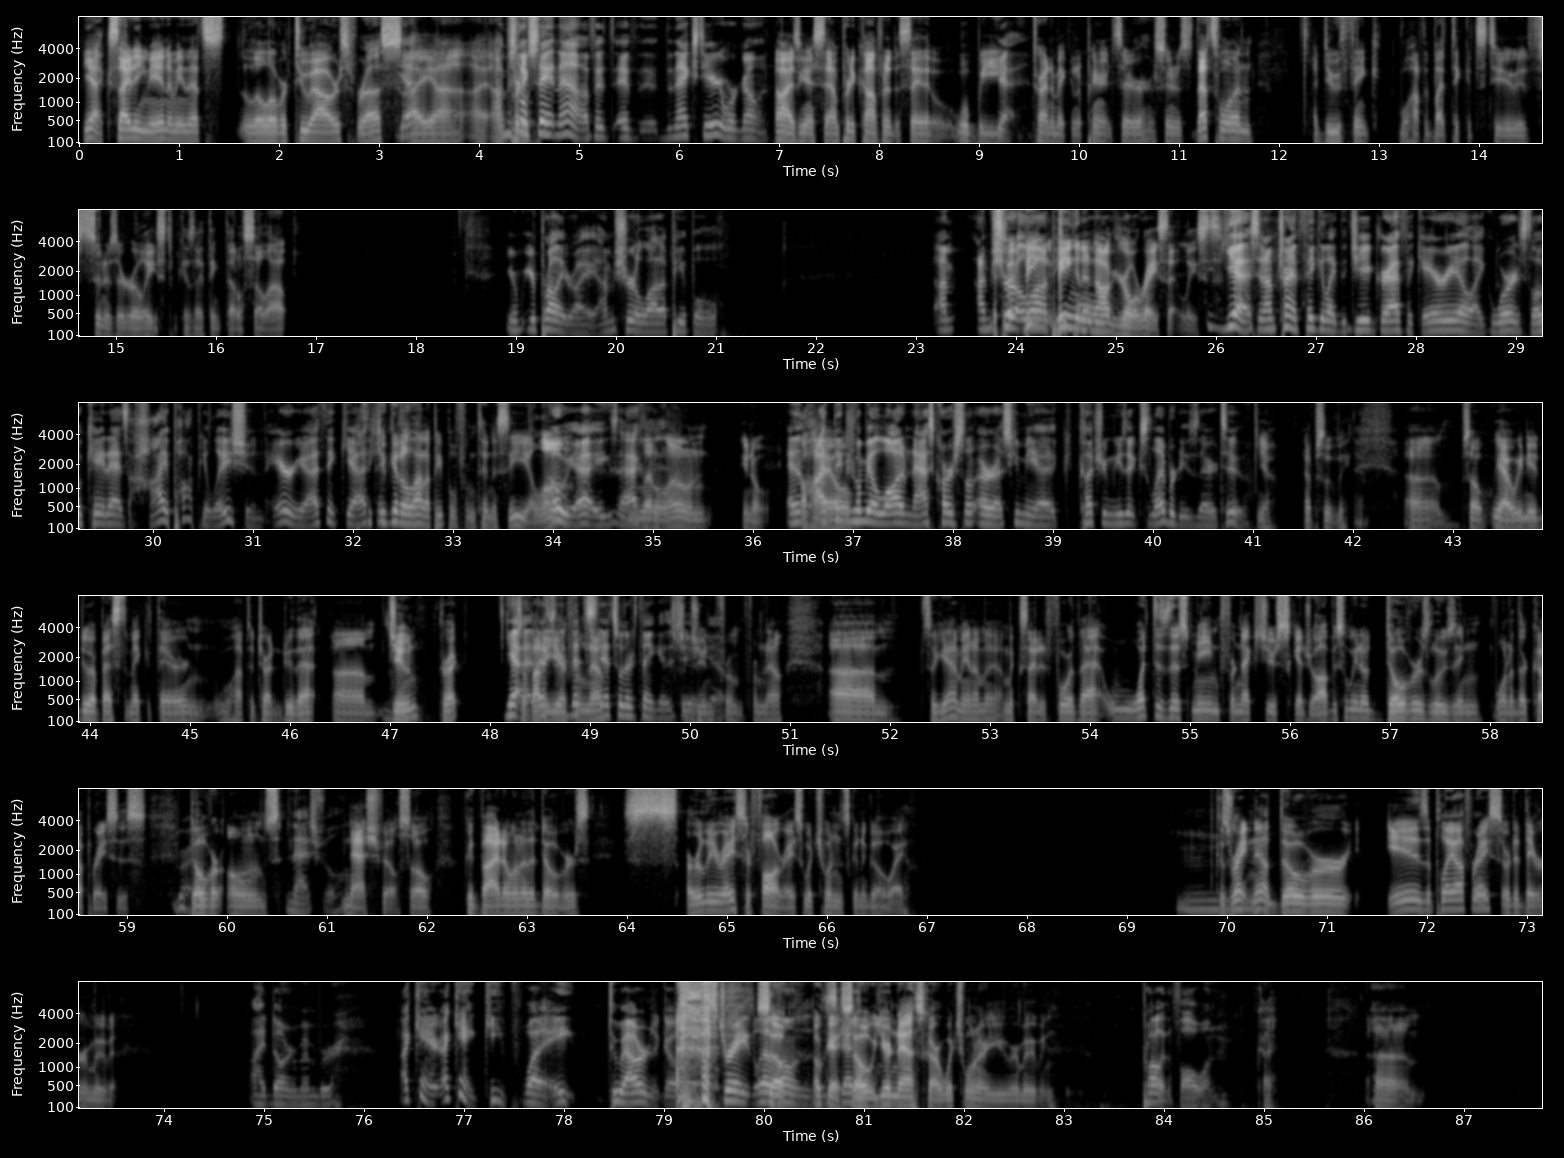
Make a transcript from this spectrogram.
yeah, exciting, man. I mean, that's a little over two hours for us. Yeah. I, uh, I, I'm, I'm, just gonna say it now. If it, if the next year we're going, Oh, I was gonna say I'm pretty confident to say that we'll be Yeah. trying to make an appearance there as soon as that's one. I do think we'll have to buy tickets to as soon as they're released because I think that'll sell out. you're you're probably right. I'm sure a lot of people. I'm I'm sure being, people being an inaugural race at least. Yes, and I'm trying to think of like the geographic area, like where it's located as a high population area. I think yeah, I think you get a lot of people from Tennessee alone. Oh yeah, exactly. Let alone you know And I think there's going to be a lot of NASCAR or excuse me, uh, country music celebrities there too. Yeah, absolutely. Um, so yeah, we need to do our best to make it there, and we'll have to try to do that. Um, June, correct? Yeah, So about a that's- year from now? That's what they're thinking. Is So June, June yeah. from from now. Um, so yeah, man, I'm I'm excited for that. What does this mean for next year's schedule? Obviously, we know Dover's losing one of their Cup races. Right. Dover owns Nashville. Nashville, so goodbye to one of the Dovers. S- early race or fall race? Which one is going to go away? Because right now Mm, Dover is a playoff race, or did they remove it? I don't remember. I can't. I can't keep what eight two hours ago straight. Let so alone okay, schedule. so your NASCAR, which one are you removing? probably the fall one. Okay. Um,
